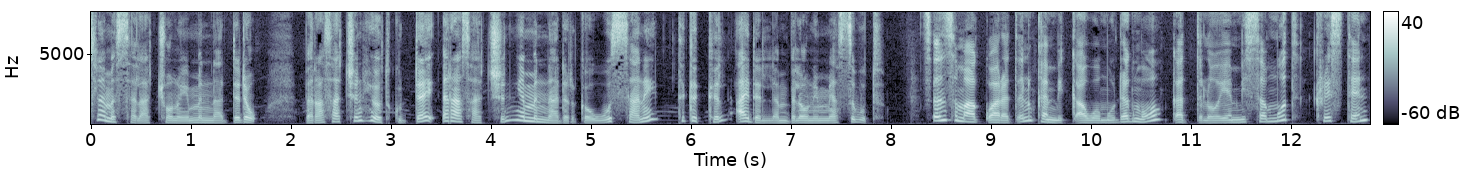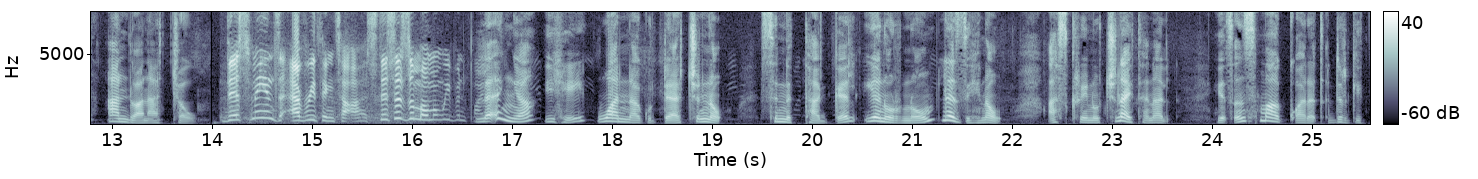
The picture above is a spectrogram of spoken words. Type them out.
ስለመሰላቸው ነው የምናደደው። በራሳችን ሕይወት ጉዳይ ራሳችን የምናደርገው ውሳኔ ትክክል አይደለም ብለው ነው የሚያስቡት። ጽንስ ማቋረጥን ከሚቃወሙ ደግሞ ቀጥሎ የሚሰሙት ክሪስቲን አንዷ ናቸው። ለእኛ ይሄ ዋና ጉዳያችን ነው። ስንታገል የኖርነውም ለዚህ ነው። አስክሬኖችን አይተናል። የጽንስ ማቋረጥ ድርጊት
